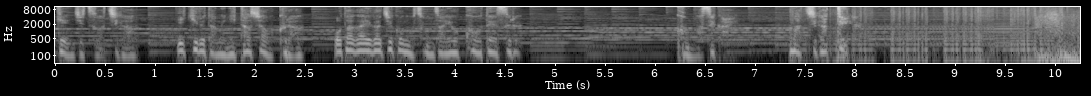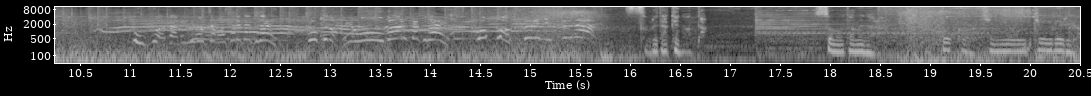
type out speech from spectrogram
現実は違う。生きるために他者を食らう。お互いが自己の存在を肯定する。この世界。間違っている。僕は誰にも邪魔されたくない。僕の平和を奪われたくない。僕を一人にするな。それだけなんだ。そのためなら僕は君を受け入れるよ。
